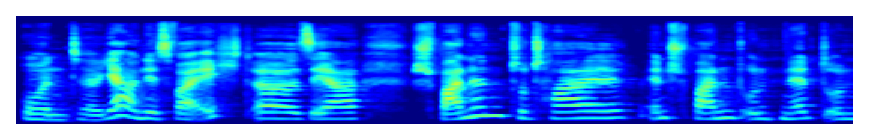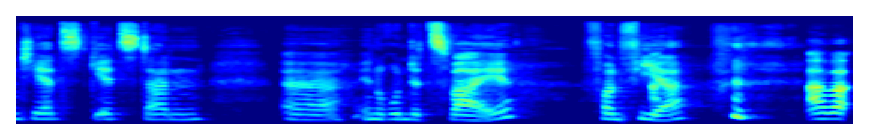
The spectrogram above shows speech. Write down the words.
Und äh, ja, nee, es war echt äh, sehr spannend, total entspannt und nett. Und jetzt geht's dann äh, in Runde zwei von vier. Aber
